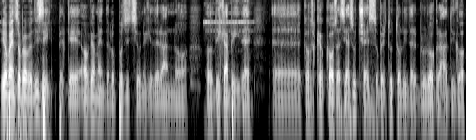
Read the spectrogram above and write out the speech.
Io penso proprio di sì, perché ovviamente l'opposizione chiederanno uh, di capire eh, cosa sia successo per tutto l'iter burocratico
